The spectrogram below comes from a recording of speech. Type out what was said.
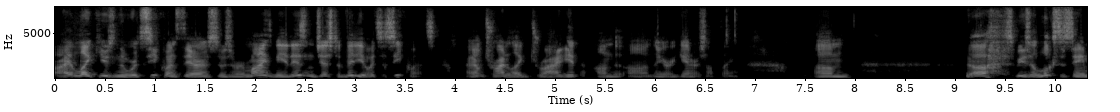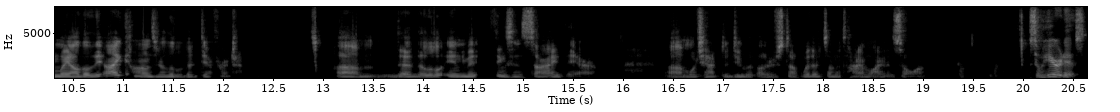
I like using the word sequence there so it reminds me it isn't just a video, it's a sequence. I don't try to like drag it on the on there again or something. Um, uh, it looks the same way, although the icons are a little bit different um, the, the little in, things inside there, um, which have to do with other stuff, whether it's on the timeline and so on. So here it is.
